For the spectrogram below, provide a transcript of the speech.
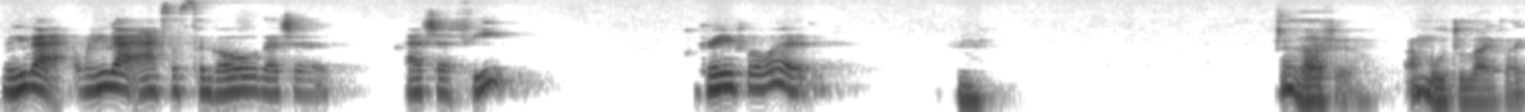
when you got when you got access to gold at your at your feet, grieve for what? Hmm. That's how I feel. I move through life like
